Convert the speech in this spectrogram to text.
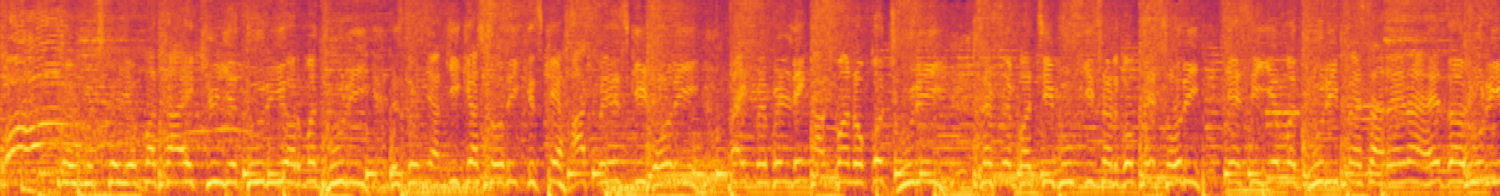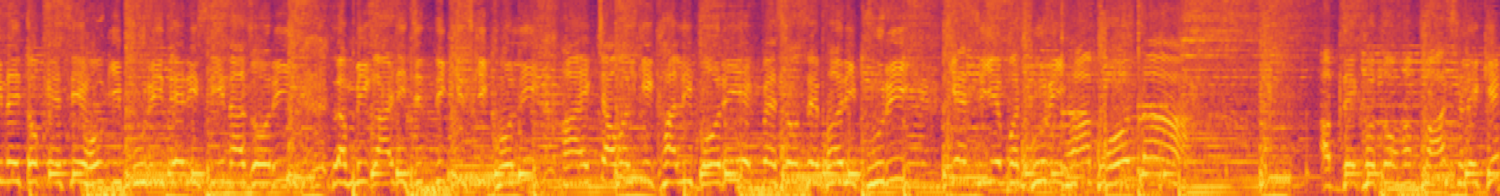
कोई मुझको ये बताए क्यों ये दूरी और मजबूरी इस दुनिया की क्या स्टोरी किसके हाथ में इसकी डोरी? लाइफ में बिल्डिंग आसमानों को छूरी। लेफ़्ट में बची भूखी सड़कों पे सोरी। कैसी ये मजबूरी पैसा रहना है ज़रूरी, नहीं तो कैसे होगी पूरी? तेरी सीना जोरी। लंबी गाड़ी जितनी किसकी खोली? हाँ एक चावल की खाली बोरी, एक पैसों से भरी पूरी। कैसी ये मजबूरी हाँ बोलना। अब देखो तो हम पास लेके।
